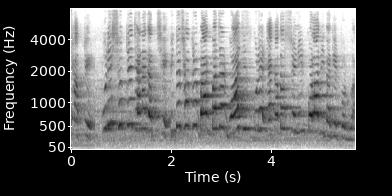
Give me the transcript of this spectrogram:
ছাত্রের। পুলিশ সূত্রে জানা যাচ্ছে, মৃত ছাত্র বাগবাজার বয়েজ স্কুলের একাদশ শ্রেণির কলা বিভাগের পড়ুয়া।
